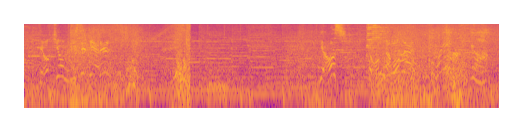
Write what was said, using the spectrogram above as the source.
っておきを見せてやるよしどんなもんだ。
